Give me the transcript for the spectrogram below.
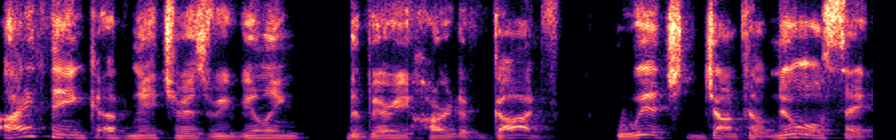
I think of nature as revealing the very heart of God, which John Philip Newell will say,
